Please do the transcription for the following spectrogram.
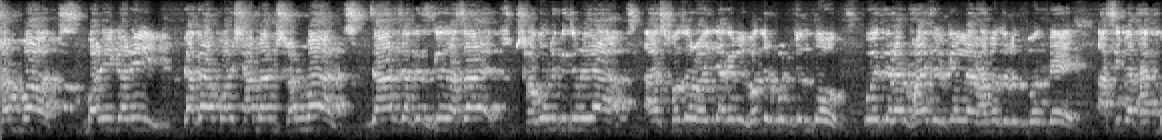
সম্পদ, বাড়ি, গাড়ি, টাকা, পয়সা, মান, সম্মান, যার যাকে আছে, সকল কিছু লইয়া আজ ফজর হইতে আগামী ফজর পর্যন্ত কুয়েতেলার ফায়দের কেল্লার হাফাজতের মধ্যে আসিবা থাকব।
